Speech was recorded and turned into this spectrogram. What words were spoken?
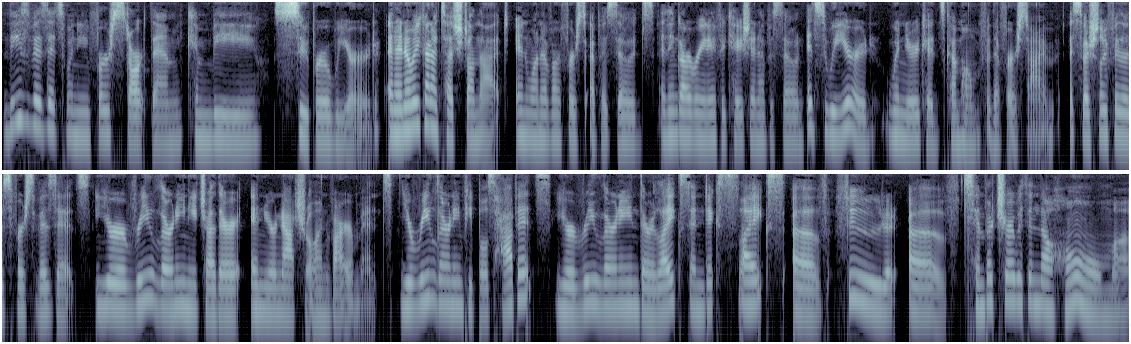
These visits, when you first start them, can be super weird. And I know we kind of touched on that in one of our first episodes. I think our reunification episode, it's weird when your kids come home for the first time, especially for those first visits. You're relearning each other in your natural environment. You're relearning people's habits. You're relearning their likes and dislikes of food, of temperature within the home,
